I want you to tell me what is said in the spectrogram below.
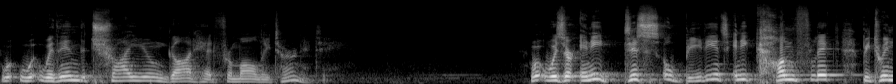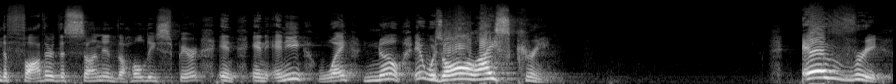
w- within the triune Godhead from all eternity, was there any disobedience, any conflict between the Father, the Son, and the Holy Spirit in, in any way? No, it was all ice cream. Every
